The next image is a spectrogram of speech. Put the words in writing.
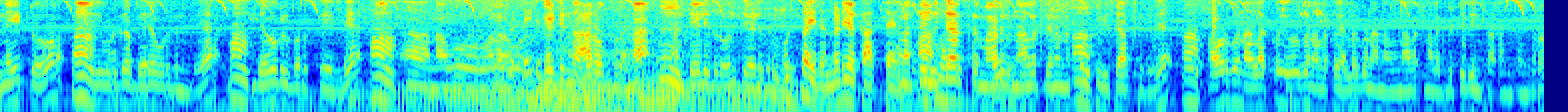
ನೈಟು ಈ ಹುಡುಗ ಬೇರೆ ಹುಡುಗನಿಗೆ. ದೇವಗಳು ಬರುತ್ತೆ ಇಲ್ಲಿ. ಆ, ನಾವು ಗೇಟಿಂದ ಆರೋಗ್ಯನ ಅಂತ ಹೇಳಿದ್ರು ಅಂತ ಹೇಳಿದ್ರು. ಹುಡ್ತಾ ಇದೆ ನಡಿಯೋಕೆ ಆಗ್ತಾ ಇಲ್ಲ. ಮತ್ತೆ ವಿಚಾರಿಸಿ ಮಾಡಿದ್ವಿ ನಾಲ್ಕು ಜನ ಕಳಿಸಿ ವಿಚಾರಿಸಿದ್ವಿ. ಅವ್ರಿಗೂ ನಾಲ್ಕು ಇವ್ರಿಗೂ ನಾಲ್ಕು ಎಲ್ಲರಿಗೂ ನಾನು ನಾಲ್ಕು ನಾಲ್ಕು ಬಿಟ್ಟಿದ್ದೀನಿ ಸರ್ ಅಂತಂದ್ರು.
